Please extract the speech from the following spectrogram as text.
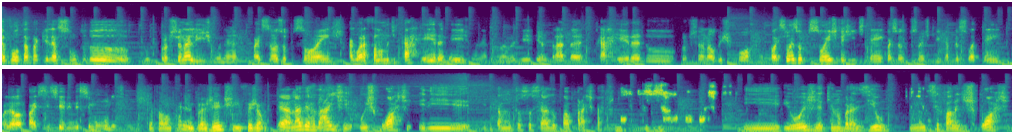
é, voltar para aquele assunto do, do, profissionalismo, né? Quais são as opções? Agora falando de carreira mesmo, né? Falando de, de entrada carreira do profissional do esporte. Quais são as opções que a gente tem? Quais são as opções que a pessoa tem quando ela vai se inserir nesse mundo? Assim? Quer falar um pouquinho pra gente, Feijão? É, na verdade, o esporte, ele, ele tá muito associado com a prática física. E, e hoje, aqui no Brasil, quando se fala de esporte,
